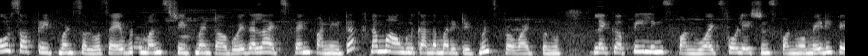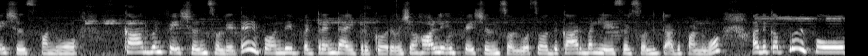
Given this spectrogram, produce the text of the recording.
course of treatment சொல்லுவோம் ஸோ எவ்வளோ மந்த்ஸ் ட்ரீட்மெண்ட் ஆகும் இதெல்லாம் எக்ஸ்பிளைன் பண்ணிவிட்டு நம்ம அவங்களுக்கு அந்த மாதிரி ட்ரீட்மெண்ட்ஸ் ப்ரொவைட் பண்ணுவோம். லைக் பீலிங்ஸ் uh, பண்ணுவோம் எக்ஸ்ஃபோலேஷன்ஸ் பண்ணுவோம் மெடிஃபேஷியல்ஸ் பண்ணுவோம். கார்பன் ஃபேஷியல்னு சொல்லிட்டு இப்போ வந்து இப்போ ட்ரெண்ட் ஆயிட்டு இருக்க ஒரு விஷயம். ஹாலிவுட் ஃபேஷியல்னு சொல்லுவோம் ஸோ அது கார்பன் லேசர் சொல்லிட்டு அது பண்ணுவோம். அதுக்கப்புறம் இப்போது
